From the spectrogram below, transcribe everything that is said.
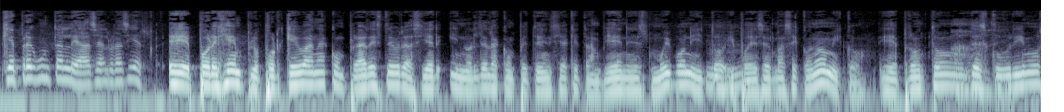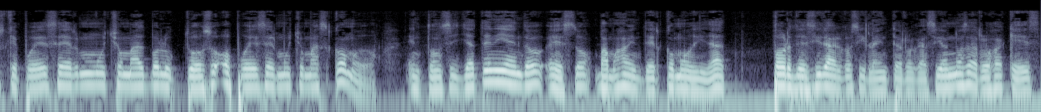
¿qué preguntas le hace al brasier? Eh, por ejemplo, ¿por qué van a comprar este brasier y no el de la competencia que también es muy bonito y puede ser más económico? Y de pronto Ah, descubrimos que puede ser mucho más voluptuoso o puede ser mucho más cómodo. Entonces ya teniendo esto, vamos a vender comodidad. Por decir algo, si la interrogación nos arroja que es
